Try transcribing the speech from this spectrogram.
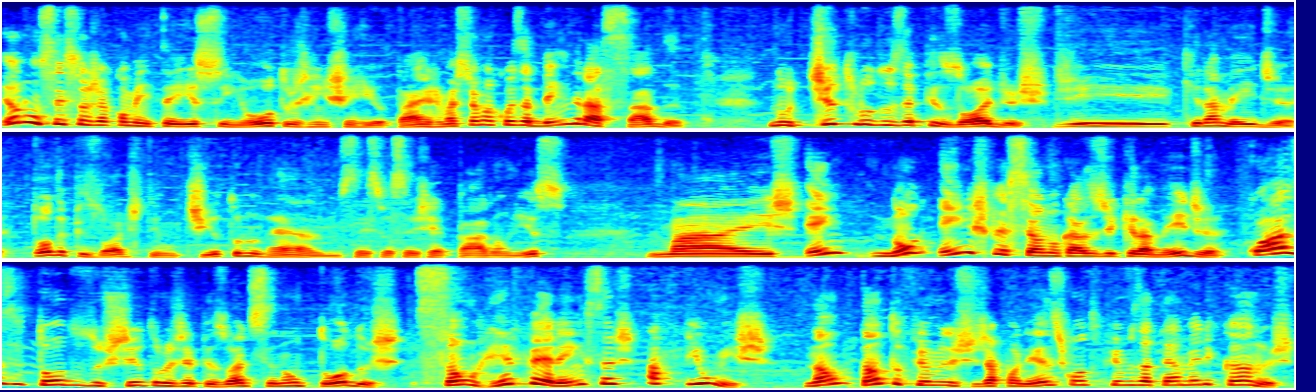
eu não sei se eu já comentei isso em outros Henshin Rio Times, mas tem uma coisa bem engraçada no título dos episódios de Kiramedia. Todo episódio tem um título, né? Não sei se vocês reparam nisso. Mas, em, no, em especial no caso de Kira Major, quase todos os títulos de episódios, se não todos, são referências a filmes. Não tanto filmes japoneses quanto filmes até americanos.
